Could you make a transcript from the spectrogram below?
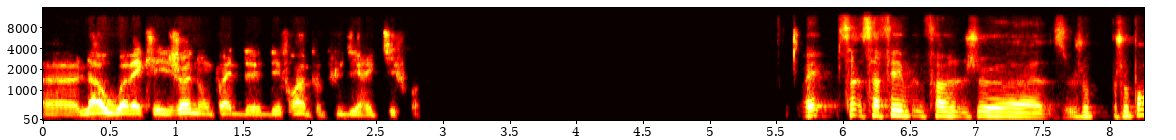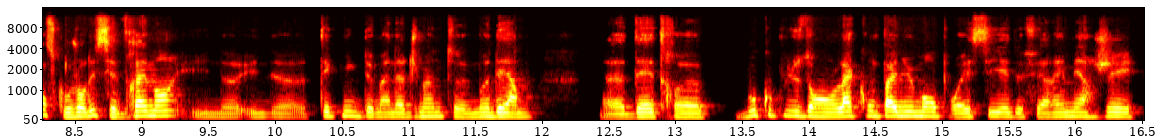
Euh, là où avec les jeunes, on peut être des fois un peu plus directif. Oui, ça, fait. Enfin, je, je, pense qu'aujourd'hui, c'est vraiment une, une, technique de management moderne, euh, d'être beaucoup plus dans l'accompagnement pour essayer de faire émerger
